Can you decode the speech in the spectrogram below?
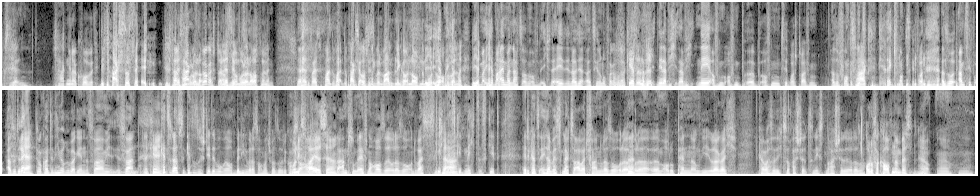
Parken in der Kurve. Die parkst so selten. Ich lässt den parken auf dem Bürgersteig. Du lässt den Motor laufen, ne? Ja, ich weiß, du, park, du, park, du parkst ja ausschließlich mit Warnblinker und laufendem Ich, Motor ich auch habe hab mal, ich hab mal, ich hab mal einmal nachts auf, auf ich, ey, als ich in Hannover gewohnt habe, Verkehrsinsel? hab ich, nee, da hab ich, da hab ich, nee, auf dem, auf dem, äh, auf dem Zebrastreifen. Also vor Geparkt? direkt vom Zebra, also am Zebra, also direkt, Ja. man konnte nicht mehr rübergehen. Es war, es war, Okay. kennst du das? Kennst du so Städte, wo auch in Berlin war das auch manchmal so, du kommst Wo nichts frei ist, ja. abends um elf nach Hause oder so und du weißt, es geht, Klar. es geht nichts, es geht, ey, du kannst echt am besten gleich zur Arbeit fahren oder so oder, Ja. oder, ähm, Auto pennen irgendwie oder gleich, kann was weiß ich, zur Raststelle, zur nächsten Raststelle oder so. Auto verkaufen am besten, ja. Ja, ja, ja.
